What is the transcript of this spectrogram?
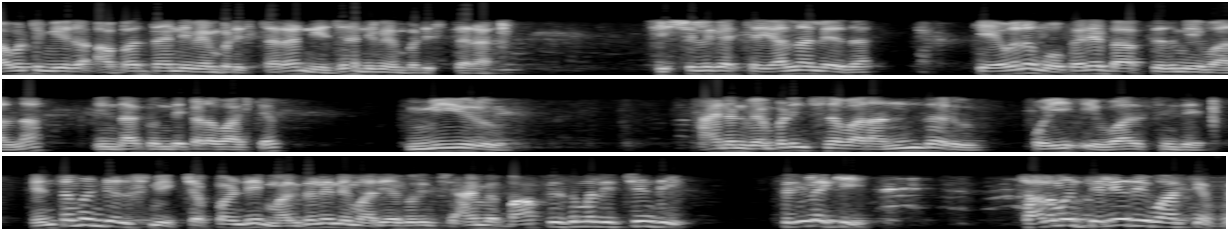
కాబట్టి మీరు అబద్ధాన్ని వెంబడిస్తారా నిజాన్ని వెంబడిస్తారా? శిష్యులుగా చేయాలా లేదా? కేవలం ఒకరే బాప్తిజం ఇవ్వాలనా? ఇందాక ఉంది ఇక్కడ వాక్యం. మీరు ఆయనను వెంబడించిన వారందరూ పోయి ఇవ్వాల్సిందే. ఎంతమంది తెలుసు మీకు? చెప్పండి. మగ్ధలేని మరియా గురించి. ఆమె బాప్తిజమలు ఇచ్చింది స్త్రీలకి. చాలా మంది తెలియదు ఈ వాక్యం.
